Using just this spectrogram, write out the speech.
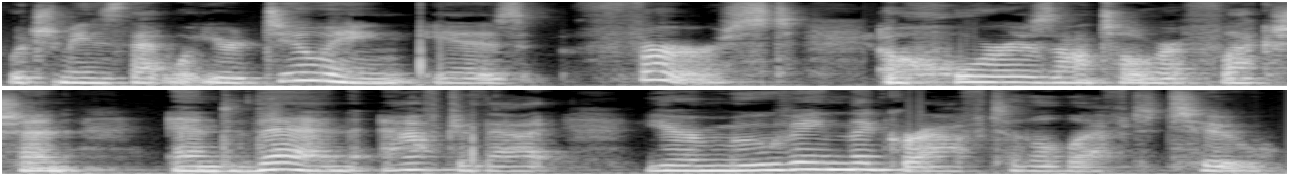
which means that what you're doing is first a horizontal reflection, and then after that, you're moving the graph to the left too.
